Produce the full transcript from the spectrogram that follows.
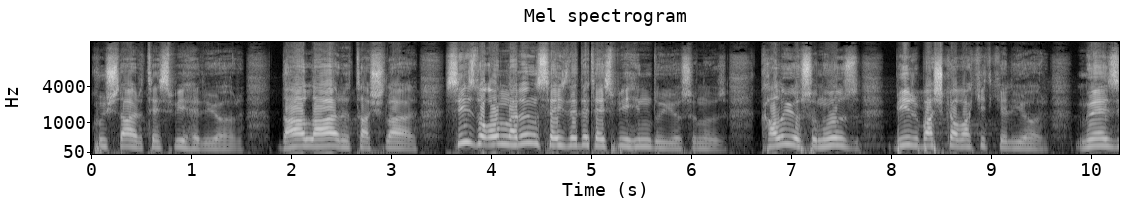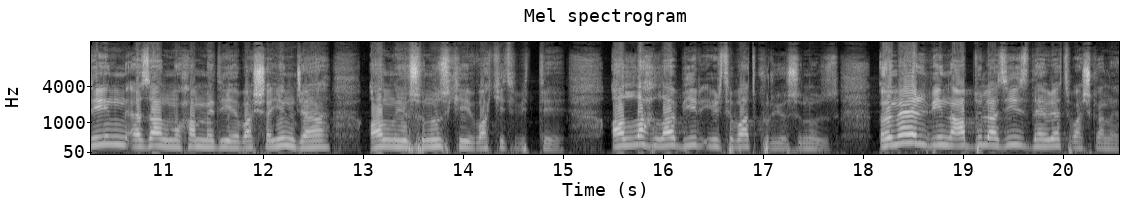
Kuşlar tesbih ediyor. Dağlar, taşlar. Siz de onların secdede tesbihini duyuyorsunuz. Kalıyorsunuz. Bir başka vakit geliyor. Müezzin ezan Muhammediye başlayınca anlıyorsunuz ki vakit bitti. Allah'la bir irtibat kuruyorsunuz. Ömer bin Abdülaziz devlet başkanı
